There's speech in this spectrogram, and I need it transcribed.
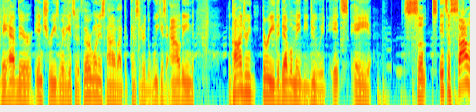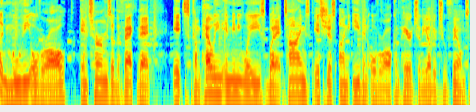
they have their entries where they get to the third one is kind of like the, considered the weakest outing. The Conjuring 3, The Devil Made Me Do It. It's a so, it's a solid movie overall in terms of the fact that it's compelling in many ways, but at times it's just uneven overall compared to the other two films.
